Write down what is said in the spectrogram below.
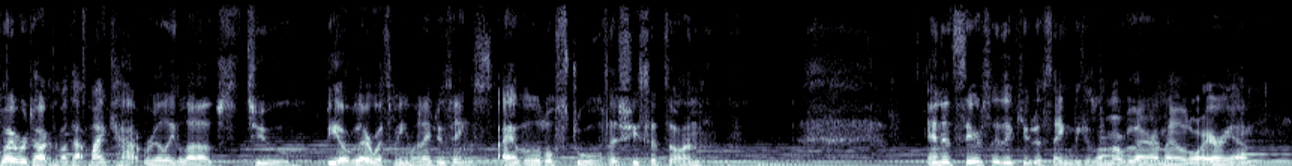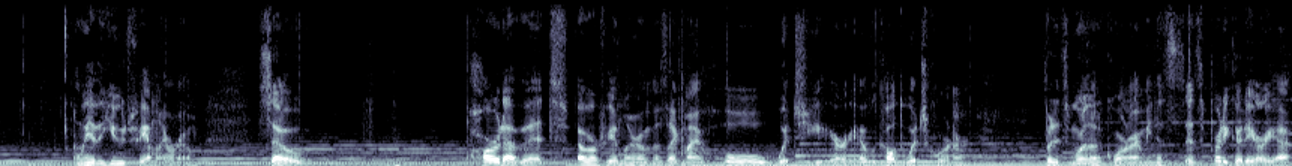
while we're talking about that, my cat really loves to be over there with me when I do things. I have a little stool that she sits on. And it's seriously the cutest thing because when I'm over there in my little area, we have a huge family room. So part of it, of our family room, is like my whole witchy area. We call it the witch corner. But it's more than a corner. I mean, it's it's a pretty good area.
